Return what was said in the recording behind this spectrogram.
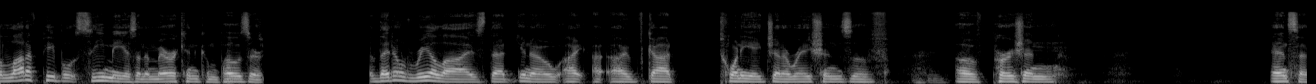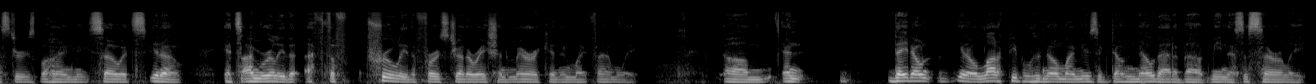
A lot of people see me as an American composer. They don't realize that, you know, I, I, have got 28 generations of, mm-hmm. of Persian ancestors behind me. So it's, you know, it's, I'm really the, the truly the first generation American in my family. Um, and they don't, you know, a lot of people who know my music don't know that about me necessarily.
